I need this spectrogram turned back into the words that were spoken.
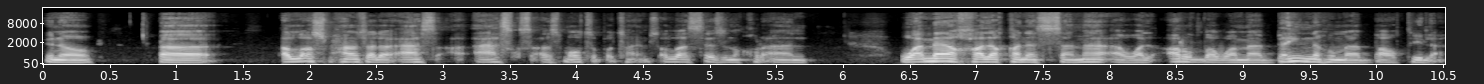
You know, uh Allah subhanahu wa ta'ala asks, asks us multiple times. Allah says in the Quran, وَمَا خَلَقَنَا السَّمَاءَ وَالْأَرْضَ وَمَا بَيْنَهُمَا بَاطِلًا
